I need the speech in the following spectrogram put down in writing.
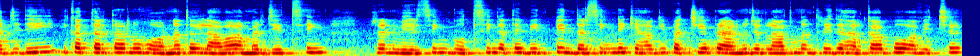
ਅੱਜ ਦੀ ਇਕੱਤਰਤਾ ਨੂੰ ਹੋਰਨਾਂ ਤੋਂ ਇਲਾਵਾ ਅਮਰਜੀਤ ਸਿੰਘ, ਰਣਵੀਰ ਸਿੰਘ, ਬੁੱਧ ਸਿੰਘ ਅਤੇ ਬਿ- ਭਿੰਦਰ ਸਿੰਘ ਨੇ ਕਿਹਾ ਕਿ 25 ਅਪ੍ਰੈਲ ਨੂੰ ਜੰਗਲਾਤ ਮੰਤਰੀ ਦੇ ਹਲਕਾ ਭੋਆ ਵਿੱਚ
